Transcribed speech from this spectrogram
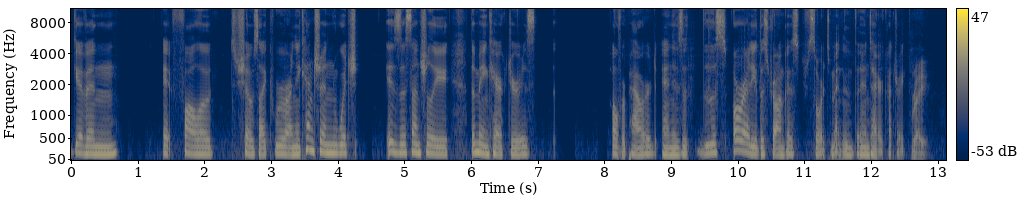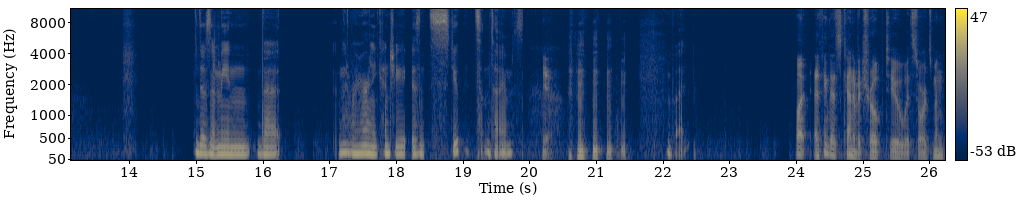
given it followed shows like Rurouni Kenshin, which is essentially the main character is overpowered and is this already the strongest swordsman in the entire country. Right. Doesn't mean that Rurouni Kenshin isn't stupid sometimes, Yeah. but Well, I think that's kind of a trope too with swordsmen.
